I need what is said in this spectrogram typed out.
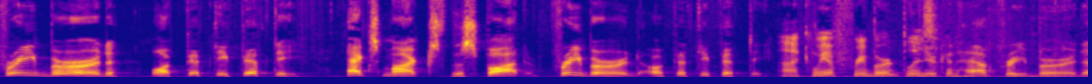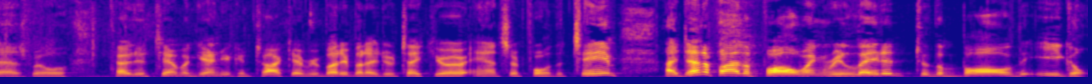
free bird, or 50 50. X marks the spot, Freebird or 50 50. Uh, can we have Freebird, please? You can have Freebird. As we'll tell you, Tim, again, you can talk to everybody, but I do take your answer for the team. Identify the following related to the bald eagle.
